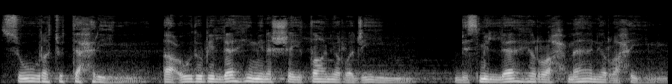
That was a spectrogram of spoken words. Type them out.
سورة التحريم. أعوذ بالله من الشيطان الرجيم. بسم الله الرحمن الرحيم.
